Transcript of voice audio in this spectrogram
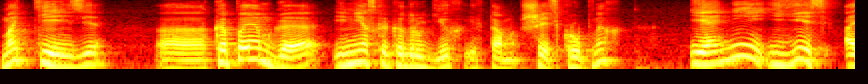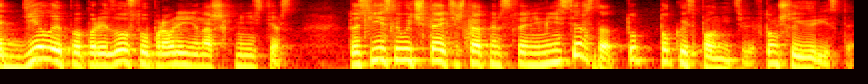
McKinsey, КПМГ и несколько других, их там шесть крупных. И они и есть отделы по производству управления наших министерств. То есть, если вы читаете штатное расписание министерства, тут только исполнители, в том числе юристы.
